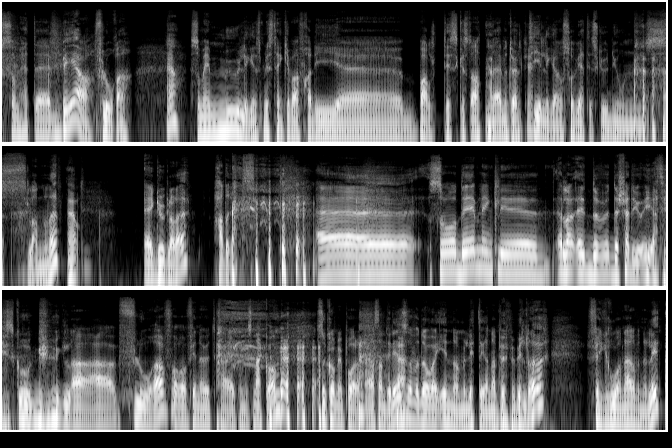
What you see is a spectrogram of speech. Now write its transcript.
som heter Bea Flora. Ja. Som jeg muligens mistenker var fra de eh, baltiske statene, eventuelt okay. tidligere sovjetiske unionslandene. Ja. Jeg googla det. Hadde rett. eh, så det er vel egentlig Eller eh, det, det skjedde jo i at jeg skulle google flora for å finne ut hva jeg kunne snakke om. Så kom jeg på dette der samtidig, så da var jeg innom litt grann av puppebilder. Fikk roa nervene litt.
